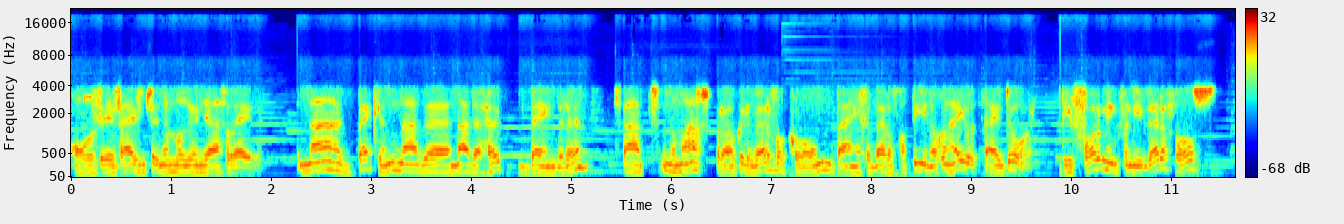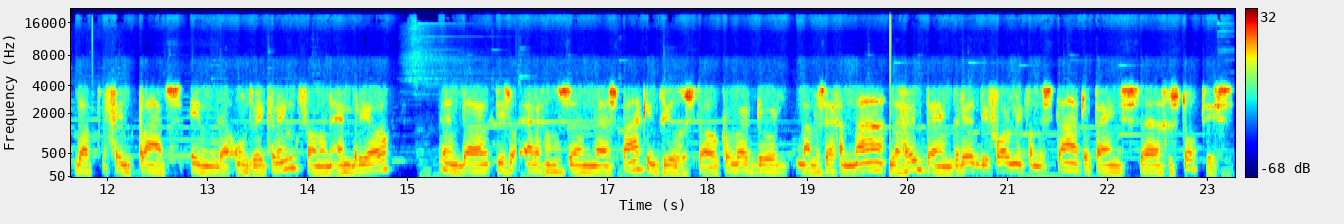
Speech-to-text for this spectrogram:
Ongeveer 25 miljoen jaar geleden. Na het bekken, na de, na de heupbeenderen, gaat normaal gesproken de wervelkolom bij een gewerveld dier nog een hele tijd door. Die vorming van die wervels, dat vindt plaats in de ontwikkeling van een embryo. En daar is ergens een eh, spaak in het wiel gestoken, waardoor, laten we zeggen, na de heupbeenderen die vorming van de staart opeens eh, gestopt is.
